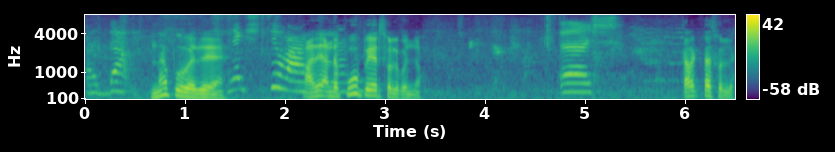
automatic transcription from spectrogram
அதான். என்ன பூ அது? நெக்ஸ்ட் வாங்க. அது அந்த பூ பேர் சொல்லு கொஞ்சம். கரெக்டாக சொல்லு.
